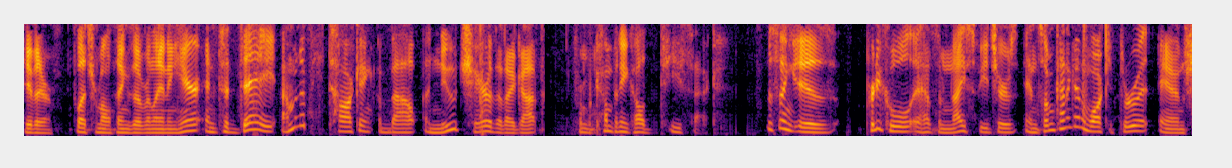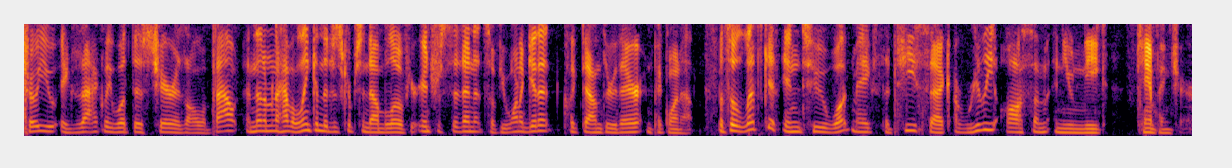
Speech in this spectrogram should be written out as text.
Hey there, Fletcher from All Things Overlanding here, and today I'm going to be talking about a new chair that I got from a company called TCEK. This thing is pretty cool, it has some nice features, and so I'm kind of going to walk you through it and show you exactly what this chair is all about, and then I'm going to have a link in the description down below if you're interested in it, so if you want to get it, click down through there and pick one up. But so let's get into what makes the TCEK a really awesome and unique camping chair.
